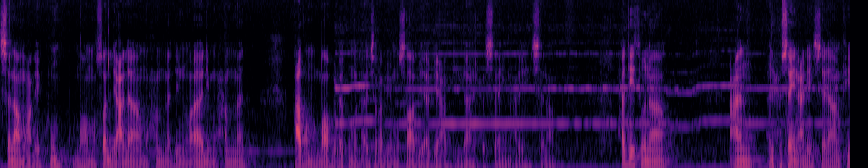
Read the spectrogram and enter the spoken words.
السلام عليكم. اللهم صل على محمد وآل محمد. أعظم الله لكم الأجر بمصاب أبي عبد الله الحسين عليه السلام. حديثنا عن الحسين عليه السلام في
